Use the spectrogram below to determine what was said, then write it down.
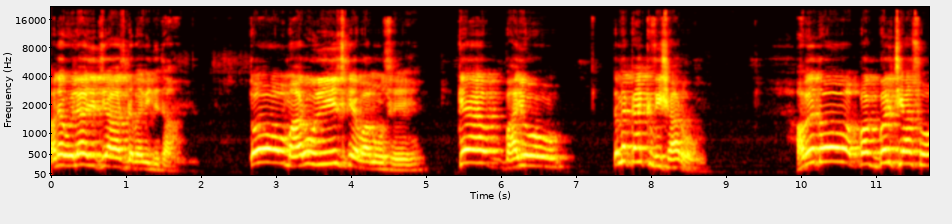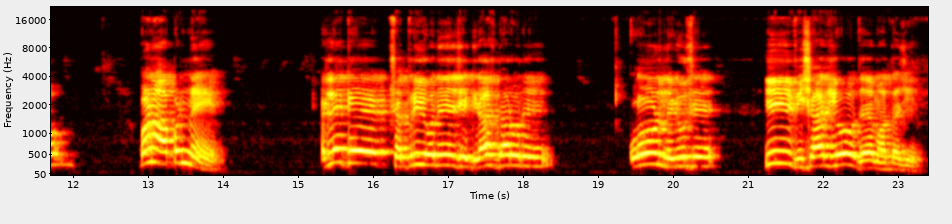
અને ઓલા ઇતિહાસ દબાવી દીધા. તો મારું એ જ કહેવાનું છે કે, ભાઈઓ, તમે કાંઈક વિચારો. હવે તો પગભર થયા છો. પણ આપણને એટલે કે ક્ષત્રિયોને, જે ગિરાસદારોને કોણ નડ્યું છે? એ વિચારજો જય માતાજી.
